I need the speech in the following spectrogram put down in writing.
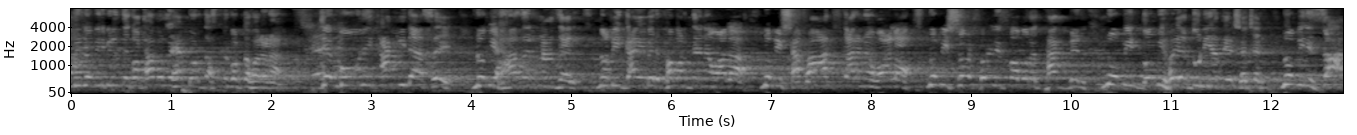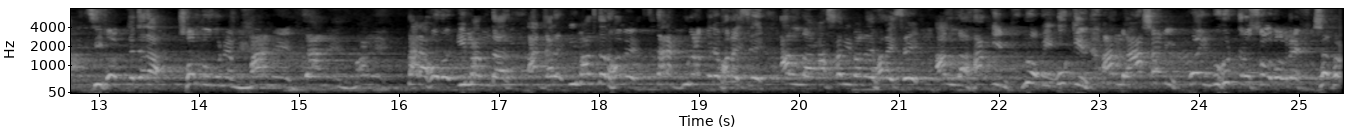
আমি নবীর বিরুদ্ধে কথা বললে হ্যাঁ বরদাস্ত করতে পারে না। যে মৌলিক আকিদা আছে, নবী হাজার নাজের, নবী গায়েবের খবর দেনেওয়ালা, নবী সাফাত কারণেওয়ালা নবী সশরীরে কবরে থাকবেন নবীর দবি হয়ে দুনিয়াতে এসেছেন, নবীর জাত, সিফতকে যারা সর্বগুণে মানে জানে মানে। তারা হলো ইমানদার। আর যারা ইমানদার হবে, তারা গুণা করে ফেলাইছে। আল্লাহ আসামি বানায় ফেলাইছে। আল্লাহ হাকিম, নবী, উকিল, আমরা আসামি। ওই মুহূর্তে রাসূল বলবে সেটা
